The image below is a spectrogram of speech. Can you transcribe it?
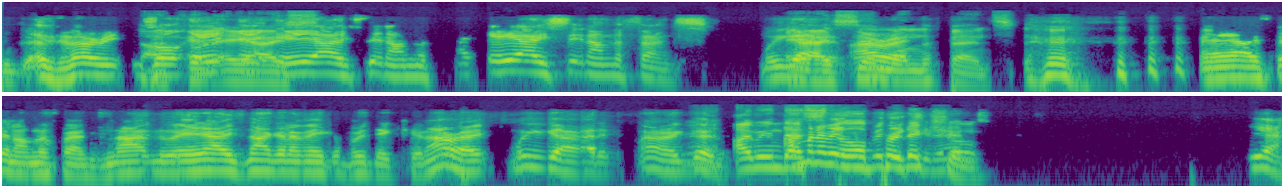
Very That's so. A, AI, AI sitting on the AI sitting on the fence. We got AI it. sitting right. on the fence. AI sitting on the fence. Not AI is not going to make a prediction. All right, we got it. All right, good. I mean, that's still a prediction. prediction. Yeah.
